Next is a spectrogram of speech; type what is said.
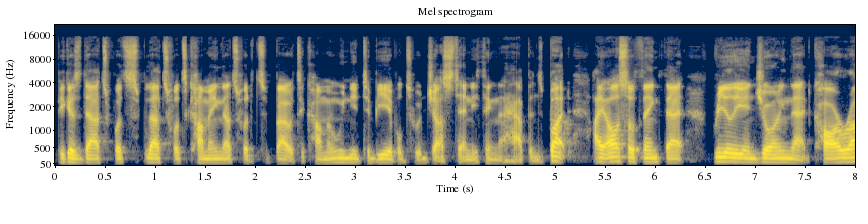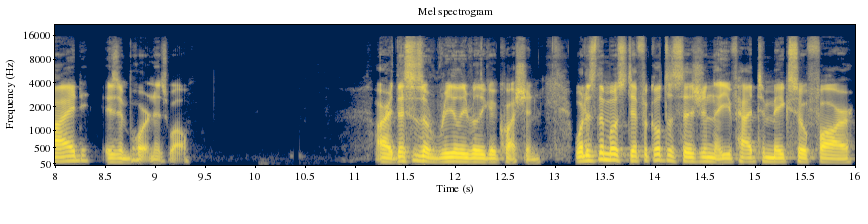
because that's what's that's what's coming that's what's about to come and we need to be able to adjust to anything that happens. But i also think that really enjoying that car ride is important as well all right, this is a really, really good question. What is the most difficult decision that you've had to make so far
